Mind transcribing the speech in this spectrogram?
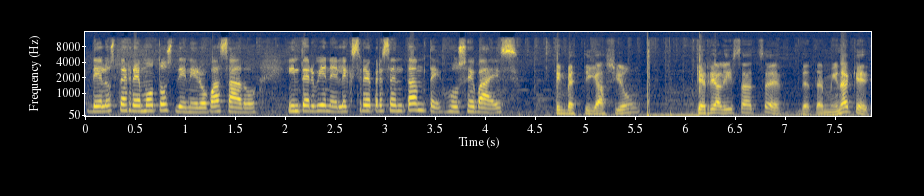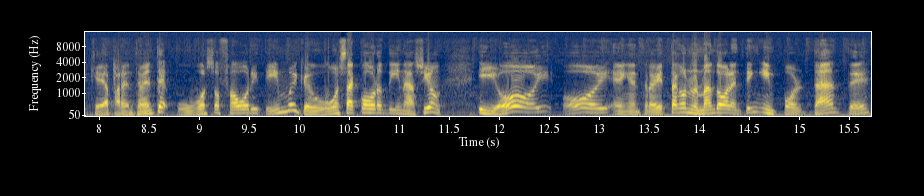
de los terremotos de enero pasado. Interviene el ex representante José Báez. La investigación que realiza CEF determina que, que, aparentemente hubo esos favoritismos y que hubo esa coordinación. Y hoy, hoy, en entrevista con Normando Valentín, importante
